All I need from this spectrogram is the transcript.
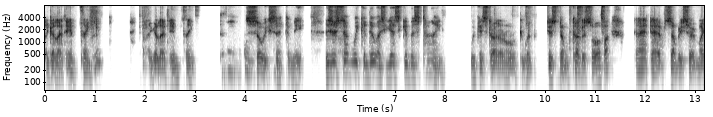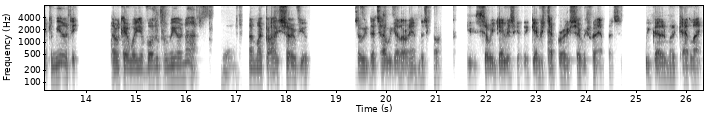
I got to let him think. Mm-hmm. I got to let him think. So he said to me, Is there something we can do? I said, Yes, give us time. We can start our own, but just don't cut us off. I, I have to have somebody serve my community. I don't care whether you voted for me or not. Yeah. And my, I serve you. So that's how we got our ambulance car. So he gave us, he gave us temporary service for ambulance. We got him a Cadillac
